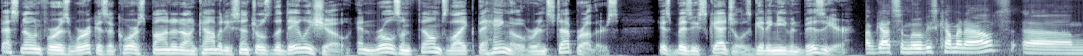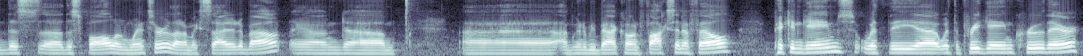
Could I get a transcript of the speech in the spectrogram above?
best known for his work as a correspondent on Comedy Central's The Daily Show and roles in films like The Hangover and Step Brothers. His busy schedule is getting even busier. I've got some movies coming out um, this uh, this fall and winter that I'm excited about, and um, uh, I'm going to be back on Fox NFL picking games with the uh, with the pregame crew there.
